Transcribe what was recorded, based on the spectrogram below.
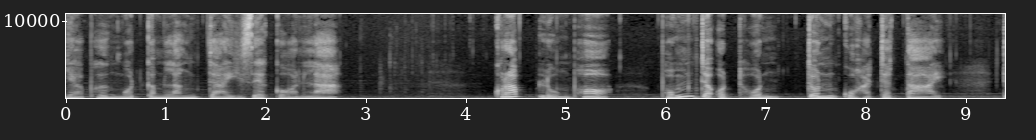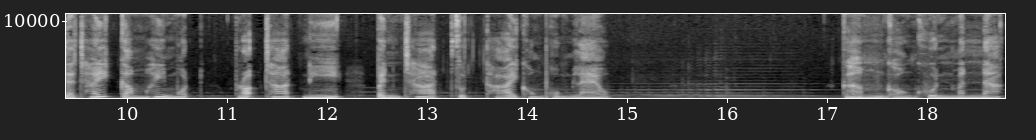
อย่าเพิ่งหมดกำลังใจเสียก่อนละ่ะ ครับหลวงพ่อ ผมจะอดทนจนกว่าจะตาย จะใช้กรรมให้หมด เพราะชาตินี้เป็นชาติสุดท้ายของผมแล้ว กรรมของคุณมันหนัก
